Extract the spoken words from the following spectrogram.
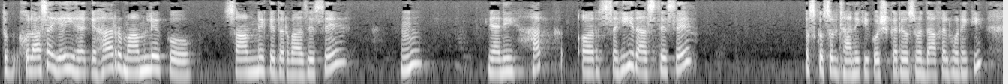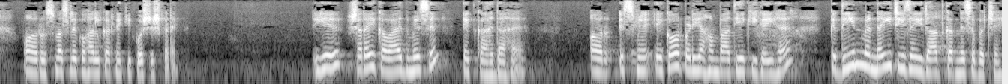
تو خلاصہ یہی ہے کہ ہر معاملے کو سامنے کے دروازے سے یعنی حق اور صحیح راستے سے اس کو سلجھانے کی کوشش کرے اس میں داخل ہونے کی اور اس مسئلے کو حل کرنے کی کوشش کرے یہ شرعی قواعد میں سے ایک قاعدہ ہے۔ اور اس میں ایک اور بڑی اہم بات یہ کی گئی ہے کہ دین میں نئی چیزیں ایجاد کرنے سے بچیں،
